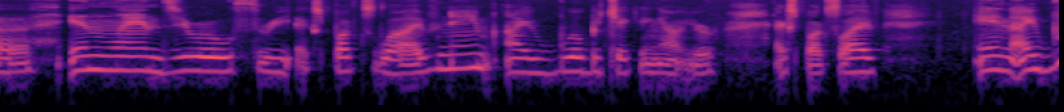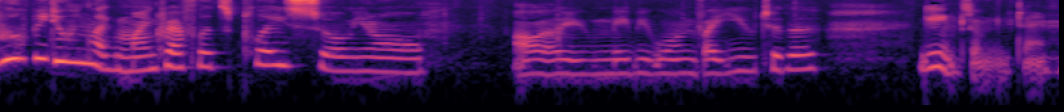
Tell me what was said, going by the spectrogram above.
uh, Inland03 Xbox Live name. I will be checking out your Xbox Live, and I will be doing like Minecraft Let's Plays, so you know, I maybe will invite you to the game sometime.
